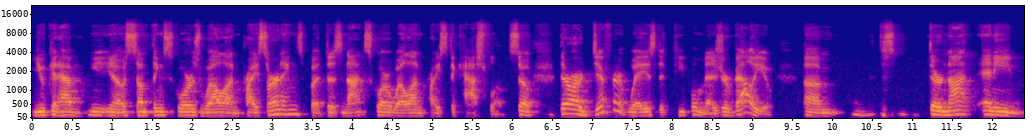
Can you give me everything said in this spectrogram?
You could have, you know, something scores well on price earnings, but does not score well on price to cash flow. So there are different ways that people measure value. Um, there are not any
